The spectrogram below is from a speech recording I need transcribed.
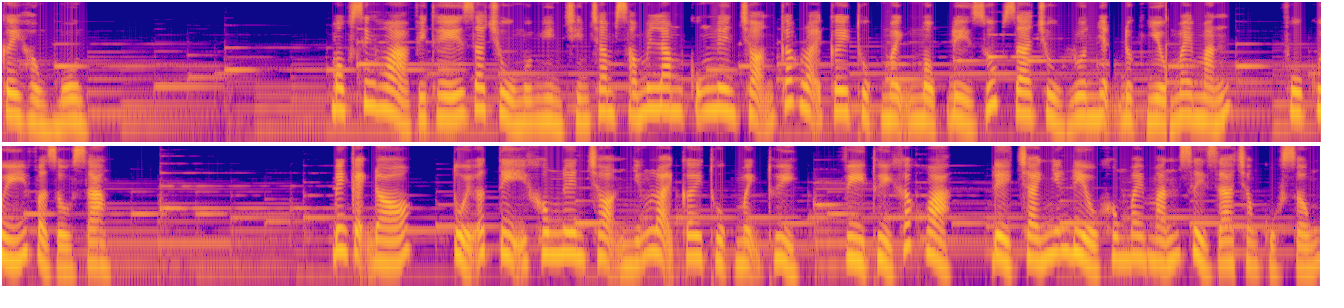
cây hồng môn. Mộc sinh hỏa vì thế gia chủ 1965 cũng nên chọn các loại cây thuộc mệnh mộc để giúp gia chủ luôn nhận được nhiều may mắn, phú quý và giàu sang. Bên cạnh đó, tuổi Ất Tỵ không nên chọn những loại cây thuộc mệnh thủy vì thủy khắc hỏa để tránh những điều không may mắn xảy ra trong cuộc sống.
